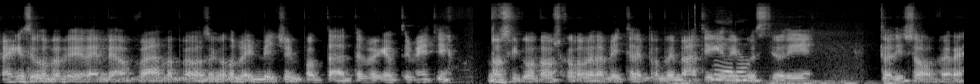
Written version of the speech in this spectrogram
Anche se uno preferirebbe non farlo, però secondo me invece è importante perché altrimenti non si conoscono veramente le problematiche e le questioni da risolvere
